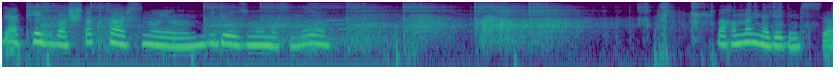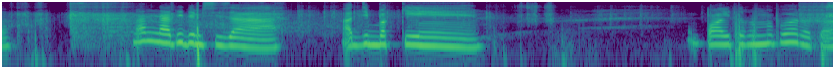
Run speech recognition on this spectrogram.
Daha tez başla qutarsın oyun. Video uzun olmasın da var. Baxın mən nə dedim sizə. Mən nə dedim sizə? Hadi bakayım. Baydığımı bu arada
